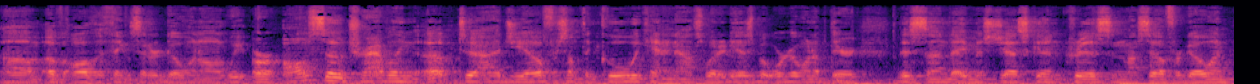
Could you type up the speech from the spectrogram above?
um, of all the things that are going on. We are also traveling up to IGL for something cool. We can't announce what it is, but we're going up there this Sunday. Miss Jessica and Chris and myself are going,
